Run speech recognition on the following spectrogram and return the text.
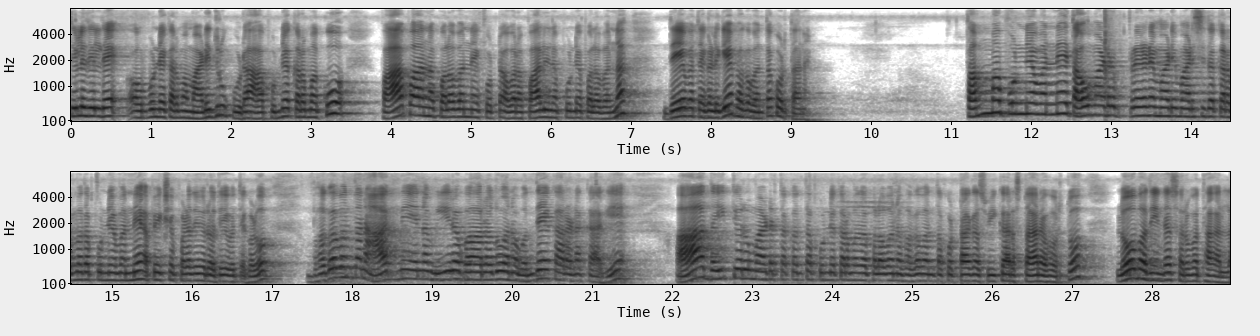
ತಿಳಿದಿಲ್ಲದೆ ಅವ್ರ ಪುಣ್ಯಕರ್ಮ ಮಾಡಿದರೂ ಕೂಡ ಆ ಪುಣ್ಯಕರ್ಮಕ್ಕೂ ಪಾಪ ಅನ್ನೋ ಫಲವನ್ನೇ ಕೊಟ್ಟು ಅವರ ಪಾಲಿನ ಪುಣ್ಯ ಫಲವನ್ನು ದೇವತೆಗಳಿಗೆ ಭಗವಂತ ಕೊಡ್ತಾನೆ. ತಮ್ಮ ಪುಣ್ಯವನ್ನೇ ತಾವು ಮಾಡಿ ಪ್ರೇರಣೆ ಮಾಡಿ ಮಾಡಿಸಿದ ಕರ್ಮದ ಪುಣ್ಯವನ್ನೇ ಅಪೇಕ್ಷೆ ಪಡೆದೇ ಇರೋ ದೇವತೆಗಳು, ಭಗವಂತನ ಆಜ್ಞೆಯನ್ನು ಮೀರಬಾರದು ಅನ್ನೋ ಒಂದೇ ಕಾರಣಕ್ಕಾಗಿ ಆ ದೈತ್ಯರು ಮಾಡಿರ್ತಕ್ಕಂಥ ಪುಣ್ಯಕರ್ಮದ ಫಲವನ್ನು ಭಗವಂತ ಕೊಟ್ಟಾಗ ಸ್ವೀಕರಿಸ್ತಾರೆ ಹೊರತು ಲೋಭದಿಂದ ಸರ್ವಥ ಅಲ್ಲ.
